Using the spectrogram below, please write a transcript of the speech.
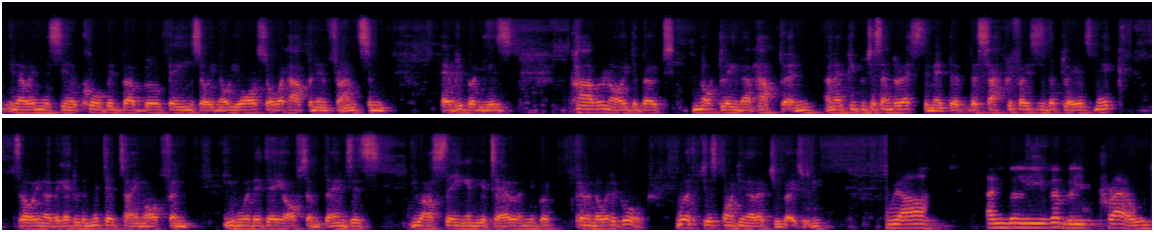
You know, in this you know COVID bubble thing. So you know, you all saw what happened in France, and everybody is paranoid about not letting that happen, and then people just underestimate the, the sacrifices the players make. So you know, they get limited time off, and even with a day off, sometimes it's you are staying in the hotel and you've got kind of nowhere to go. Worth just pointing that out to you guys, really. We are unbelievably proud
